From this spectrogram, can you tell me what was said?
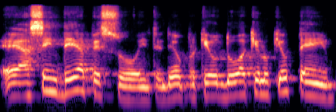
É acender a pessoa, entendeu? Porque eu dou aquilo que eu tenho.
